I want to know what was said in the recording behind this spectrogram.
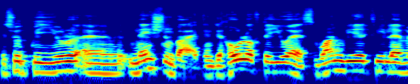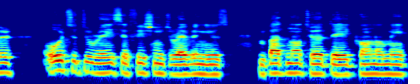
It should be Euro, uh, nationwide in the whole of the US, one VAT level, also to raise efficient revenues but not hurt the economy.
